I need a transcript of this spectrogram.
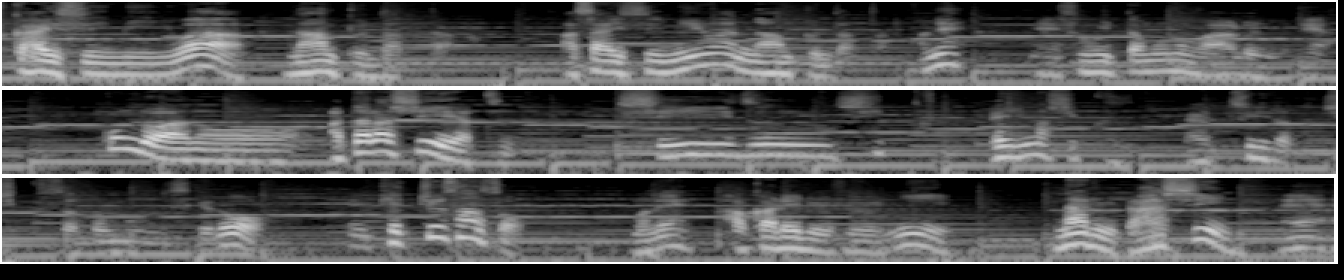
深い睡眠は何分だった。浅い睡眠は何分だったとかね。えそういったものがあるんでね。今度はあの、新しいやつ、シーズン6、え、今6、え次だと6だと思うんですけど、血中酸素もね、測れる風になるらしいんでね。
